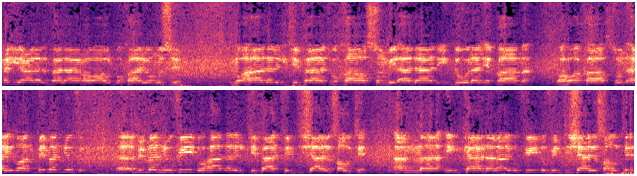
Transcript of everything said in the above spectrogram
حي على الفلاح رواه البخاري ومسلم. وهذا الالتفات خاص بالأذان دون الإقامة. وهو خاص أيضا بمن يفيد بمن يفيد هذا الالتفات في انتشار صوته. أما إن كان لا يفيد في انتشار صوته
